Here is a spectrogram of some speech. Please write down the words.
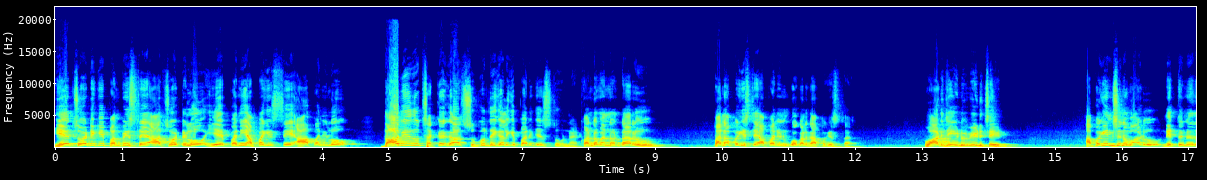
ఏ చోటికి పంపిస్తే ఆ చోటిలో ఏ పని అప్పగిస్తే ఆ పనిలో దావీదు చక్కగా సుబుద్ధి కలిగి పని చేస్తూ ఉన్నాడు. కొంతమంది ఉంటారు పని అప్పగిస్తే ఆ పనిని ఇంకొకరికి అప్పగిస్తారు. వాడు చేయుడు వీడు చేయడు. అప్పగించిన వాడు నెత్తి మీద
